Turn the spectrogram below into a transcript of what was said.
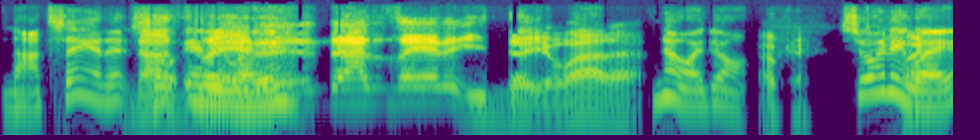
not saying it so Not saying anyway it. Not saying it. You know you want no i don't. Okay. so anyway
